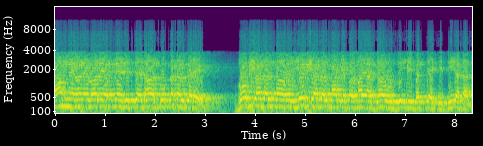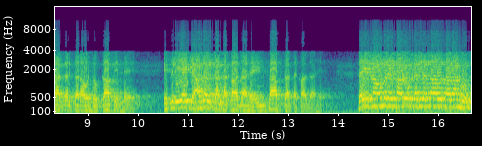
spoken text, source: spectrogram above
سامنے آنے والے اپنے رشتے دار کو قتل کرے۔ وہ بھی عدل تھا اور یہ بھی عدل تھا کہ فرمایا، جاؤ ذمی بچے کی دیت ادا کر کر آؤ جو کافر ہے۔ اس لیے کہ عدل کا تقاضا ہے، انصاف کا تقاضا ہے۔ سیدنا عمر فاروق رضی اللہ تعالیٰ عنہ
